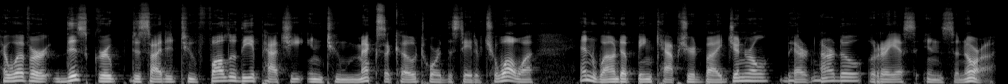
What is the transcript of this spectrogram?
However, this group decided to follow the Apache into Mexico toward the state of Chihuahua and wound up being captured by General Bernardo Reyes in Sonora.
